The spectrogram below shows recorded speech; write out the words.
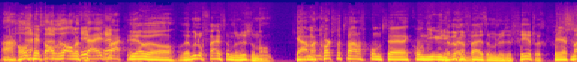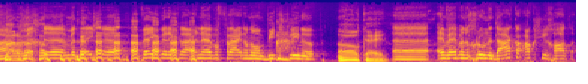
Ah, Hans heeft altijd alle tijd, maar... Jawel, we hebben nog 50 minuten, man. Ja, maar kwart voor twaalf komt, eh komt die We hebben geen Unicum. 50 minuten, 40. Maar, Maar dan met, eh, met deze week ben ik klaar. En dan hebben we vrijdag nog een beach clean-up. Oké. Eh, en we hebben een groene daken actie gehad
